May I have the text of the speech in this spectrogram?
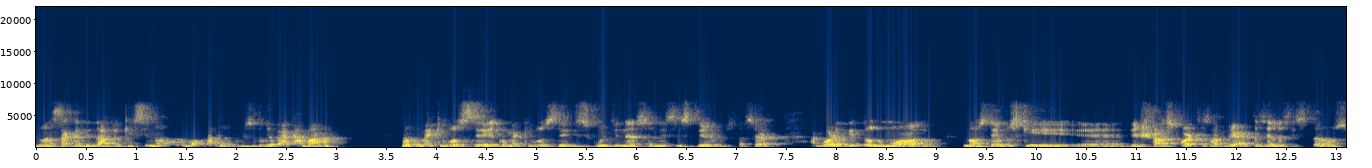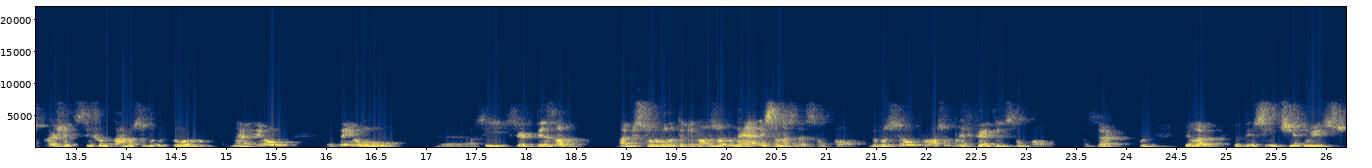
lançar candidato aqui, senão eu vou acabar, o curso do vai acabar. Então, como é que você, como é que você discute nessa, nesses termos, tá certo? Agora, de todo modo, nós temos que é, deixar as portas abertas, elas estão, para a gente se juntar no segundo turno. Né? Eu, eu tenho, é, assim, certeza absoluta que nós vamos ganhar a eleição na cidade de São Paulo. Eu vou ser o próximo prefeito de São Paulo, tá certo? Por, pela, eu tenho sentido isso.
